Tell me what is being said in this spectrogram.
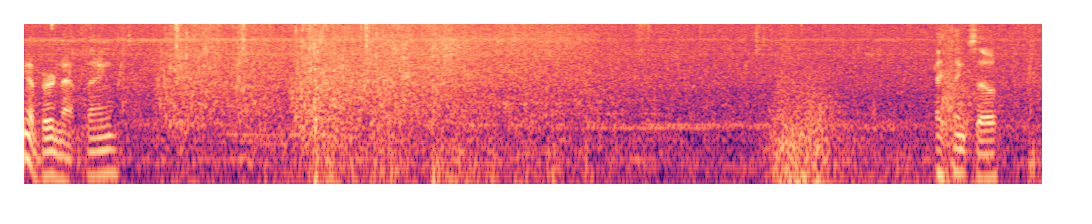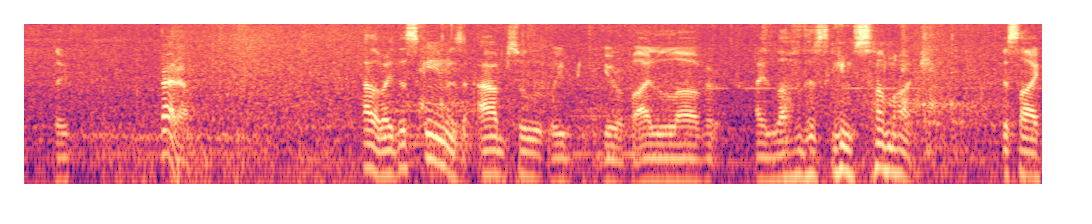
think I burned that thing. I think so. Dude. Try it out. By the way, this game is absolutely beautiful. I love it. I love this game so much. Just like,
